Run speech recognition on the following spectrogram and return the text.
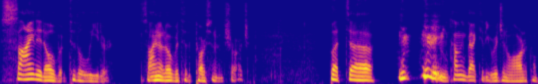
sign it over to the leader, sign it over to the person in charge. But uh, coming back to the original article,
